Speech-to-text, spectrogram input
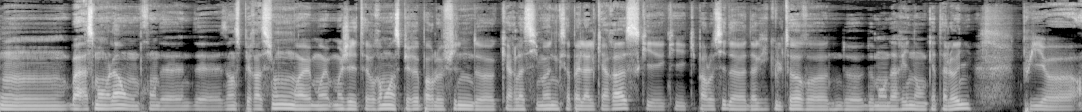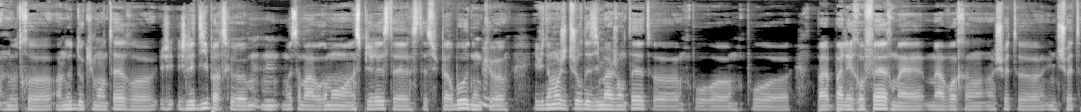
on, bah à ce moment-là, on prend des, des inspirations. Moi, moi, moi j'ai été vraiment inspiré par le film de Carla Simone qui s'appelle Alcaraz, qui, qui, qui parle aussi d'agriculteurs euh, de, de mandarines en Catalogne. Puis euh, un autre un autre documentaire. Euh, je l'ai dit parce que mm-hmm. moi ça m'a vraiment inspiré. C'était c'était super beau. Donc mm-hmm. évidemment j'ai toujours des images en tête pour pour pas, pas les refaire, mais mais avoir un, un chouette une chouette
